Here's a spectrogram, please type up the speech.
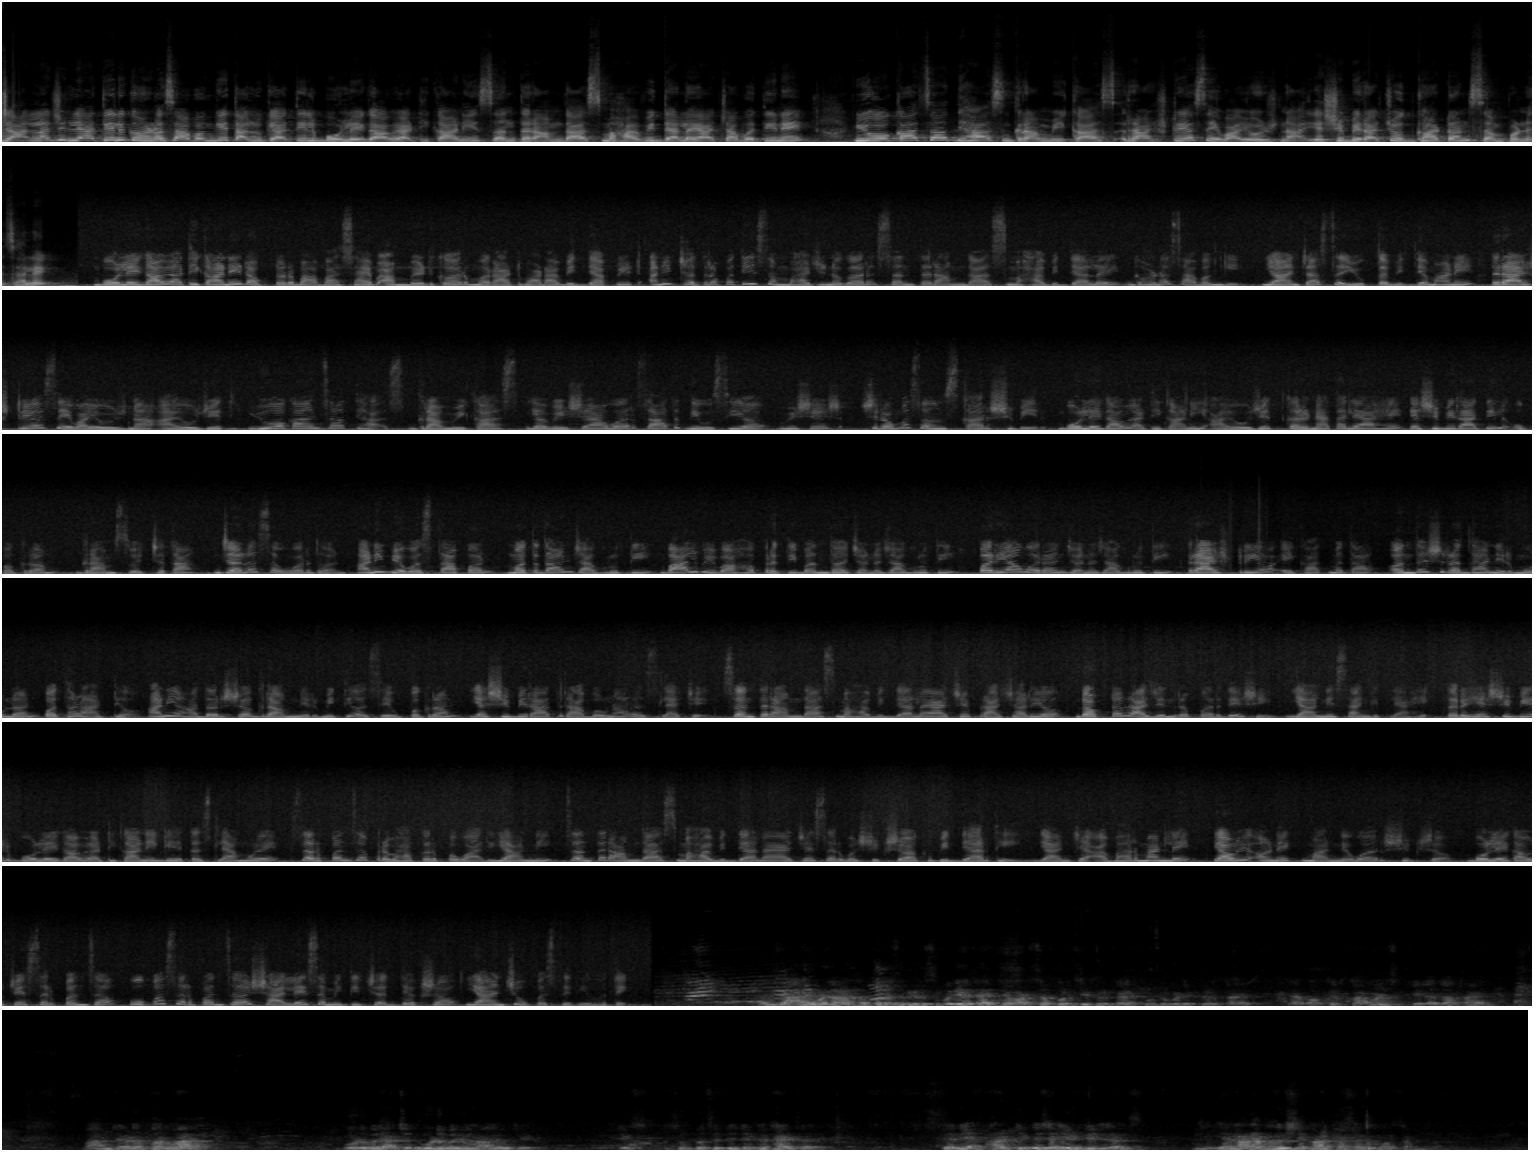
जालना जिल्ह्यातील घनसावंगी तालुक्यातील भोलेगाव या ठिकाणी संत रामदास महाविद्यालयाच्या वतीने युवकाचा ध्यास ग्रामविकास राष्ट्रीय सेवा योजना या शिबिराचे उद्घाटन संपन्न झाले. बोलेगाव या ठिकाणी डॉक्टर बाबासाहेब आंबेडकर मराठवाडा विद्यापीठ आणि छत्रपती संभाजीनगर संत रामदास महाविद्यालय घनसावंगी यांच्या संयुक्त विद्यमाने राष्ट्रीय सेवा योजना आयोजित युवकांचा ध्यास ग्रामविकास या विषयावर सात दिवसीय विशेष श्रमसंस्कार शिबिर बोलेगाव या ठिकाणी आयोजित करण्यात आले आहे. या शिबिरातील उपक्रम ग्राम स्वच्छता जलसंवर्धन आणि व्यवस्थापन मतदान जागृती बालविवाह प्रतिबंध जनजागृती पर्यावरण जनजागृती राष्ट्रीय एकात्मता अंधश्रद्धा निर्मूलन पथनाट्य आणि आदर्श ग्राम निर्मिती असे उपक्रम या शिबिरात राबवणार असल्याचे संत रामदास महाविद्यालयाचे प्राचार्य डॉक्टर राजेंद्र परदेशी यांनी सांगितले आहे. तर हे शिबिर बोलेगाव या ठिकाणी घेत असल्यामुळे सरपंच प्रभाकर पवार यांनी संत रामदास महाविद्यालयाचे सर्व शिक्षक विद्यार्थी यांचे आभार मानले. यावेळी अनेक मान्यवर शिक्षक बोलेगावचे सरपंच उपसरपंच शालेय समितीचे अध्यक्ष यांची उपस्थिती होती. त्यांच्या आई वडिलांना आता बरेच रील्स पण येत आहेत त्या व्हॉट्सअपवरती फिरतायत फोटो बिटो फिरतायत त्या बाबतीत कमेंट्स केल्या जात आहेत. आमच्याकडे परवा गोडबले अच्युत गोडबले म्हणून आले होते. एक सुप्रसिद्ध लेखक आहेत. त्याने त्यांनी आर्टिफिशियल इंटेलिजन्स म्हणजे येणारा भविष्य काळ कसा आहे तुम्हाला सांगतो.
